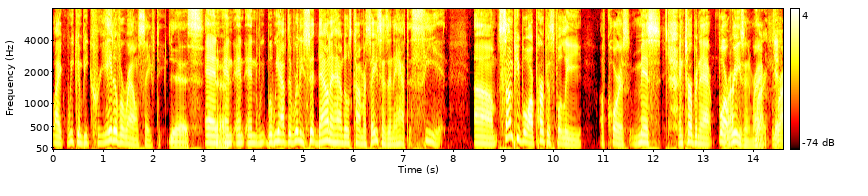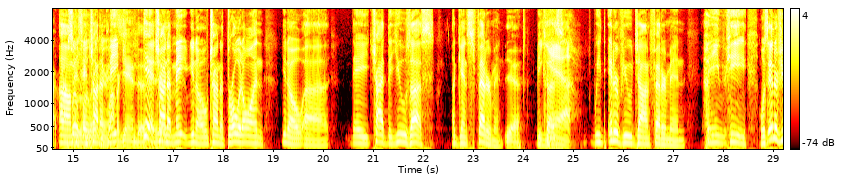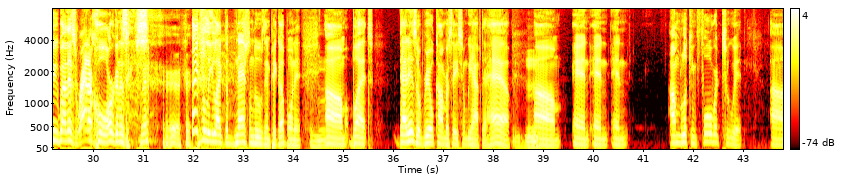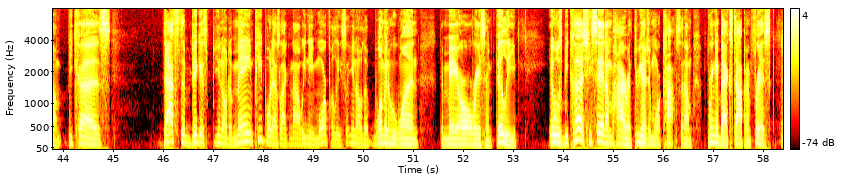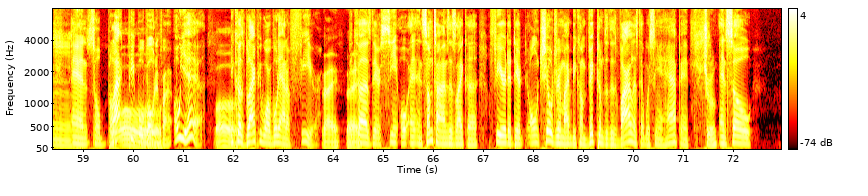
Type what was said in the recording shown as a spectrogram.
like, we can be creative around safety, Yes. and Yeah. and and and we, but we have to really sit down and have those conversations, and they have to see it. Um, some people are purposefully, of course, misinterpreting that for a reason, right? Right. Yeah. Right. Um, and, and try to make propaganda. yeah, trying to make you know, trying to throw it on. You know, uh, they tried to use us against Fetterman Yeah. because yeah. we interviewed John Fetterman. He he was interviewed by this radical organization. Thankfully, like the national news didn't pick up on it. Mhm. Um, but that is a real conversation we have to have. Mhm. Um, and and and I'm looking forward to it um, because that's the biggest, you know, the main people that's like, nah, we need more police. You know, the woman who won the mayoral race in Philly, it was because she said, I'm hiring 300 more cops and I'm bringing back stop and frisk. Mm. And so black people voted for her. Oh, yeah. Whoa. Because black people are voting out of fear right. Right. because they're seeing, or, and, and sometimes it's like a fear that their own children might become victims of this violence that we're seeing happen. True. And so,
